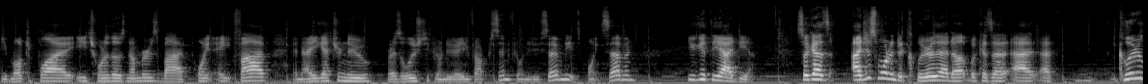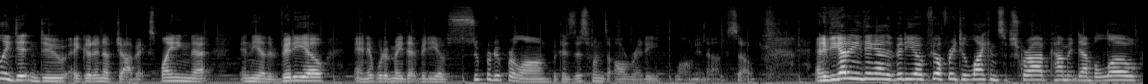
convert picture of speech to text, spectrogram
you multiply each one of those numbers by 0.85, and now you got your new resolution. If you want to do 85%, if you want to do 70, it's 0.7. You get the idea. So guys, I just wanted to clear that up because I, I, I clearly didn't do a good enough job explaining that in the other video, and it would have made that video super duper long because this one's already long enough. So and if you got anything out of the video, feel free to like and subscribe, comment down below.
